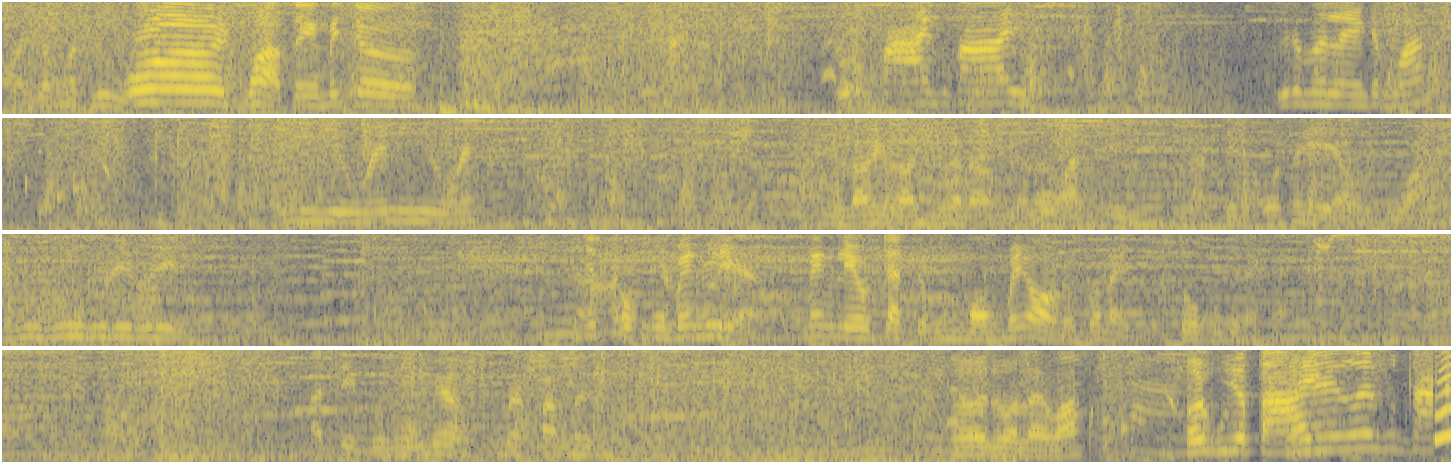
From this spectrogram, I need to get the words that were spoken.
ขอยกมาถูกโอ้ยกูหาตัวเองไม่เจอกูตายกูตายเฮ้ยทำไมแรงจังวะไอ้นี่ฮิวไหมนี่ฮิวไหมอยู่แล้วอยู่แล้วอยู่แล้วอยู่โอ้แล้ววัดตีวัดตีโคตรเท่อะกูอะอู้หูดูดิดูดิ เชี่ยตัวกูแม่งเร็วแม่งเร็วจัดจนมองไม่ออกเลยตัวไหน ตัวกูอยู่ไหนเนี่ยวัดตีกูเมื่อเมื่อปลาหมึกเออโดนอะไรวะเฮ้ยกูจะตายเฮ้ยเฮ้ยกูตายกู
